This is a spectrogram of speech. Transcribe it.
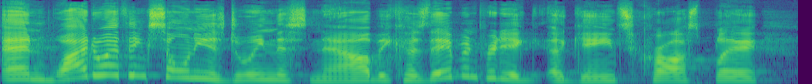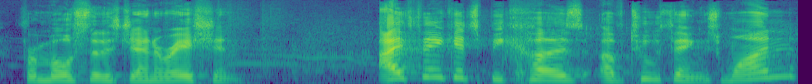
And why do I think Sony is doing this now? Because they've been pretty against crossplay for most of this generation. I think it's because of two things. One,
